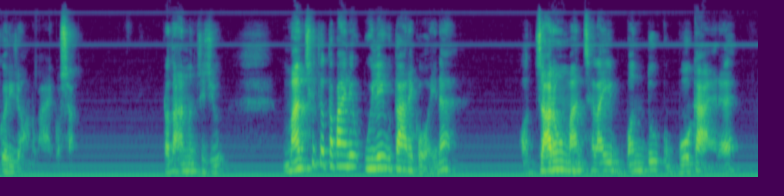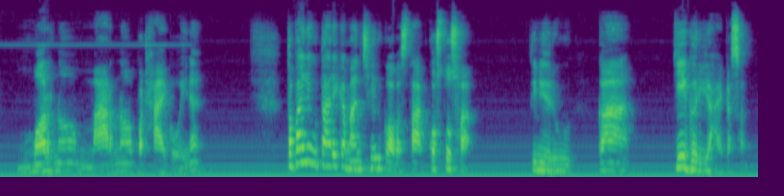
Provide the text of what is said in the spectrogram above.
गरिरहनु भएको छ। प्रधानमन्त्रीज्यू मान्छे त तपाईँले उहिल्यै उतारेको होइन। हजारौँ मान्छेलाई बन्दुक बोकाएर मर्न मार्न पठाएको होइन। तपाईँले उतारेका मान्छेहरूको अवस्था कस्तो छ? तिनीहरू कहाँ के गरिरहेका छन्?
